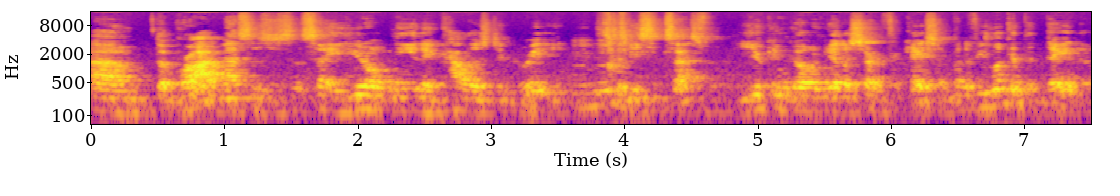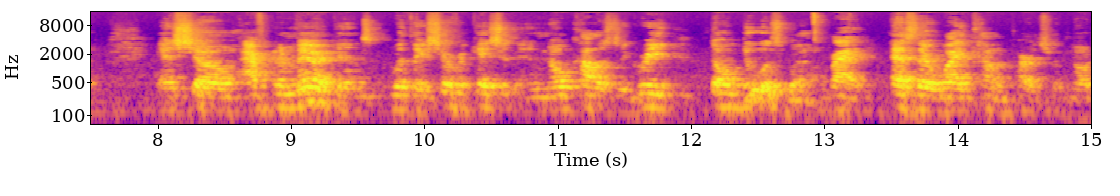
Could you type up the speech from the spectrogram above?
um, the broad messages that say you don't need a college degree Mhm. to be successful. You can go and get a certification. But if you look at the data and show African Americans with a certification and no college degree don't do as well Right. as their white counterparts with no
